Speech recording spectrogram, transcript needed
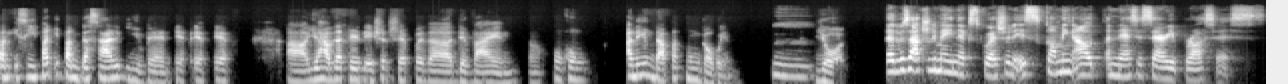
pag-isipan, ipagdasal even if, if, if uh, you have that relationship with the divine. No? Kung, kung ano yung dapat mong gawin. Mm. Yun. That was actually my next question. Is coming out a necessary process?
